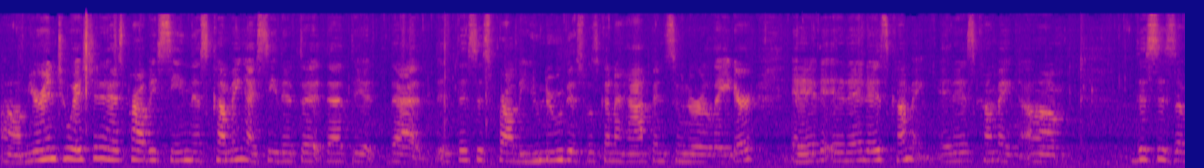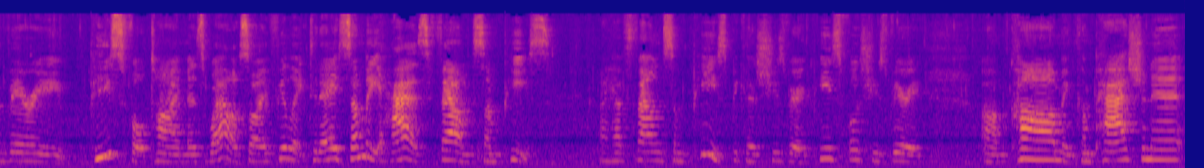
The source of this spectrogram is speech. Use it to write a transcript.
Um, your intuition has probably seen this coming. I see that the, that the, that this is probably you knew this was going to happen sooner or later, and it, it, it is coming. It is coming. Um, this is a very peaceful time as well. So I feel like today somebody has found some peace. I have found some peace because she's very peaceful. She's very um, calm and compassionate.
